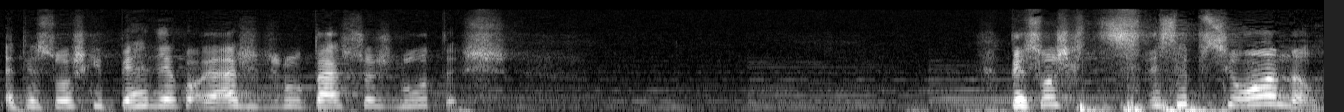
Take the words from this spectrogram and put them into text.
É pessoas que perdem a coragem de lutar as suas lutas pessoas que se decepcionam.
